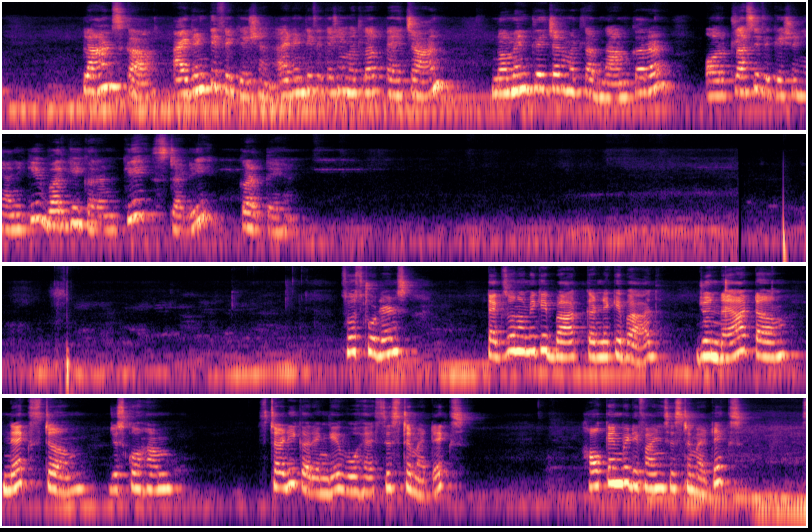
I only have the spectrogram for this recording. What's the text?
प्लांट्स का आइडेंटिफिकेशन आइडेंटिफिकेशन मतलब पहचान नोमेनक्लेचर मतलब नामकरण और क्लासिफिकेशन यानी कि वर्गीकरण की स्टडी करते हैं। सो स्टूडेंट्स टेक्सोनॉमी की बात करने के बाद जो नया टर्म नेक्स्ट टर्म जिसको हम स्टडी करेंगे वो है systematics how can be define systematics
